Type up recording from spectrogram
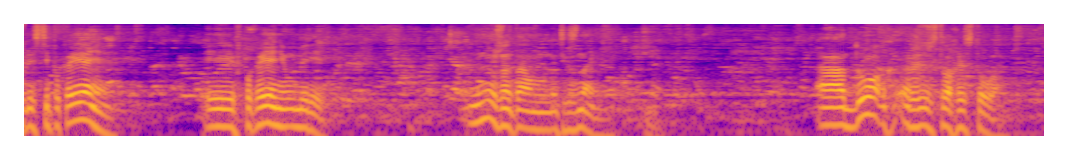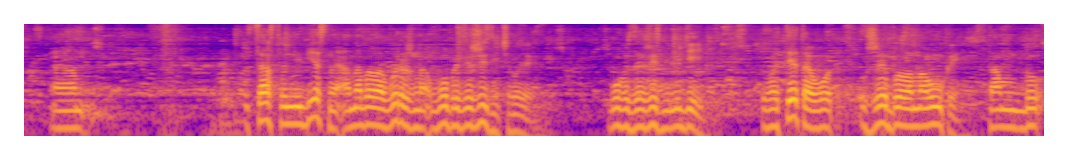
привести покаяние и в покаянии умереть. Не нужно там этих знаний. А до Рождества Христова э, Царство Небесное, она была выражена в образе жизни человека, в образе жизни людей. И вот это вот уже было наукой. Там был,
